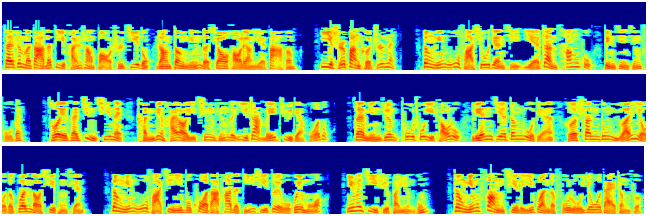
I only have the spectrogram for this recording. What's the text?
在这么大的地盘上保持机动，让邓明的消耗量也大增。一时半刻之内，邓明无法修建起野战仓库并进行储备，所以在近期内肯定还要以清廷的驿站为据点活动，在闽军铺出一条路连接登陆点和山东原有的官道系统前，邓明无法进一步扩大他的嫡系队伍规模，因为继续搬运工，邓明放弃了一贯的俘虏优待政策。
